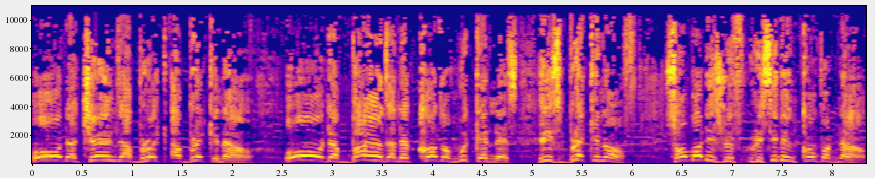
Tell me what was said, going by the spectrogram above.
Oh, the chains are break are breaking now. Oh, the bonds and the cords of wickedness is breaking off. Somebody is re- receiving comfort now.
